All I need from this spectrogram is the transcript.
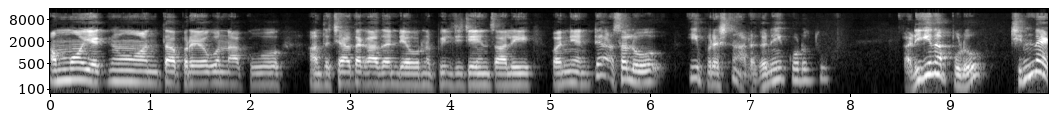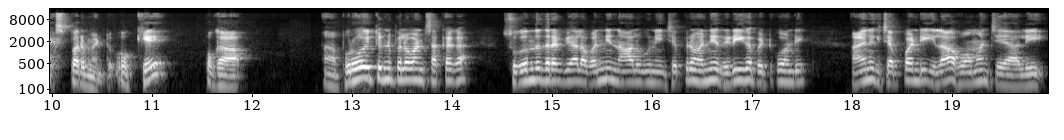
అమ్మో యజ్ఞం అంత ప్రయోగం నాకు అంత చేత కాదండి ఎవరిని పిలిచి చేయించాలి ఇవన్నీ అంటే అసలు ఈ ప్రశ్న అడగనే కూడదు అడిగినప్పుడు చిన్న ఎక్స్పెరిమెంట్. ఓకే ఒక పురోహితుడిని పిలవండి చక్కగా. సుగంధ ద్రవ్యాలు అవన్నీ నాలుగు నేను చెప్పినవన్నీ రెడీగా పెట్టుకోండి. ఆయనకి చెప్పండి ఇలా హోమం చేయాలి.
